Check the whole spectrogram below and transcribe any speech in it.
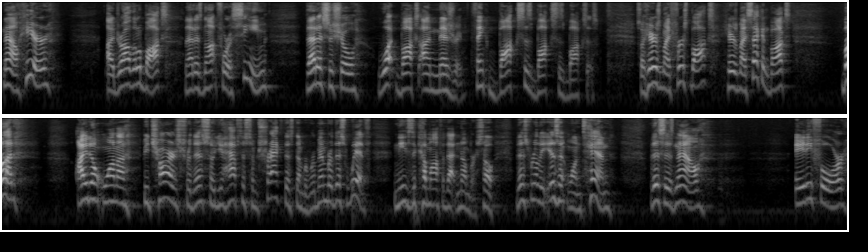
Now here, I draw a little box. That is not for a seam. That is to show what box I'm measuring. Think boxes, boxes, boxes. So here's my first box. Here's my second box. But I don't want to be charged for this, so you have to subtract this number. Remember, this width needs to come off of that number. So this really isn't 110. This is now 84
